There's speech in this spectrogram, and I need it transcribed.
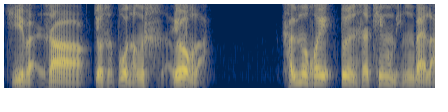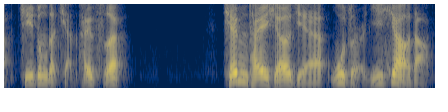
基本上就是不能使用了。陈辉顿时听明白了其中的潜台词。前台小姐捂嘴一笑，道：“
